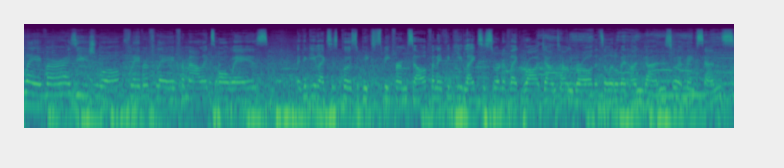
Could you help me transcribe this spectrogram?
Flavor as usual. Flavor Flav from Alex always. I think he likes his clothes to pe- speak for himself, and I think he likes his sort of like raw downtown girl that's a little bit undone, so it makes sense.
